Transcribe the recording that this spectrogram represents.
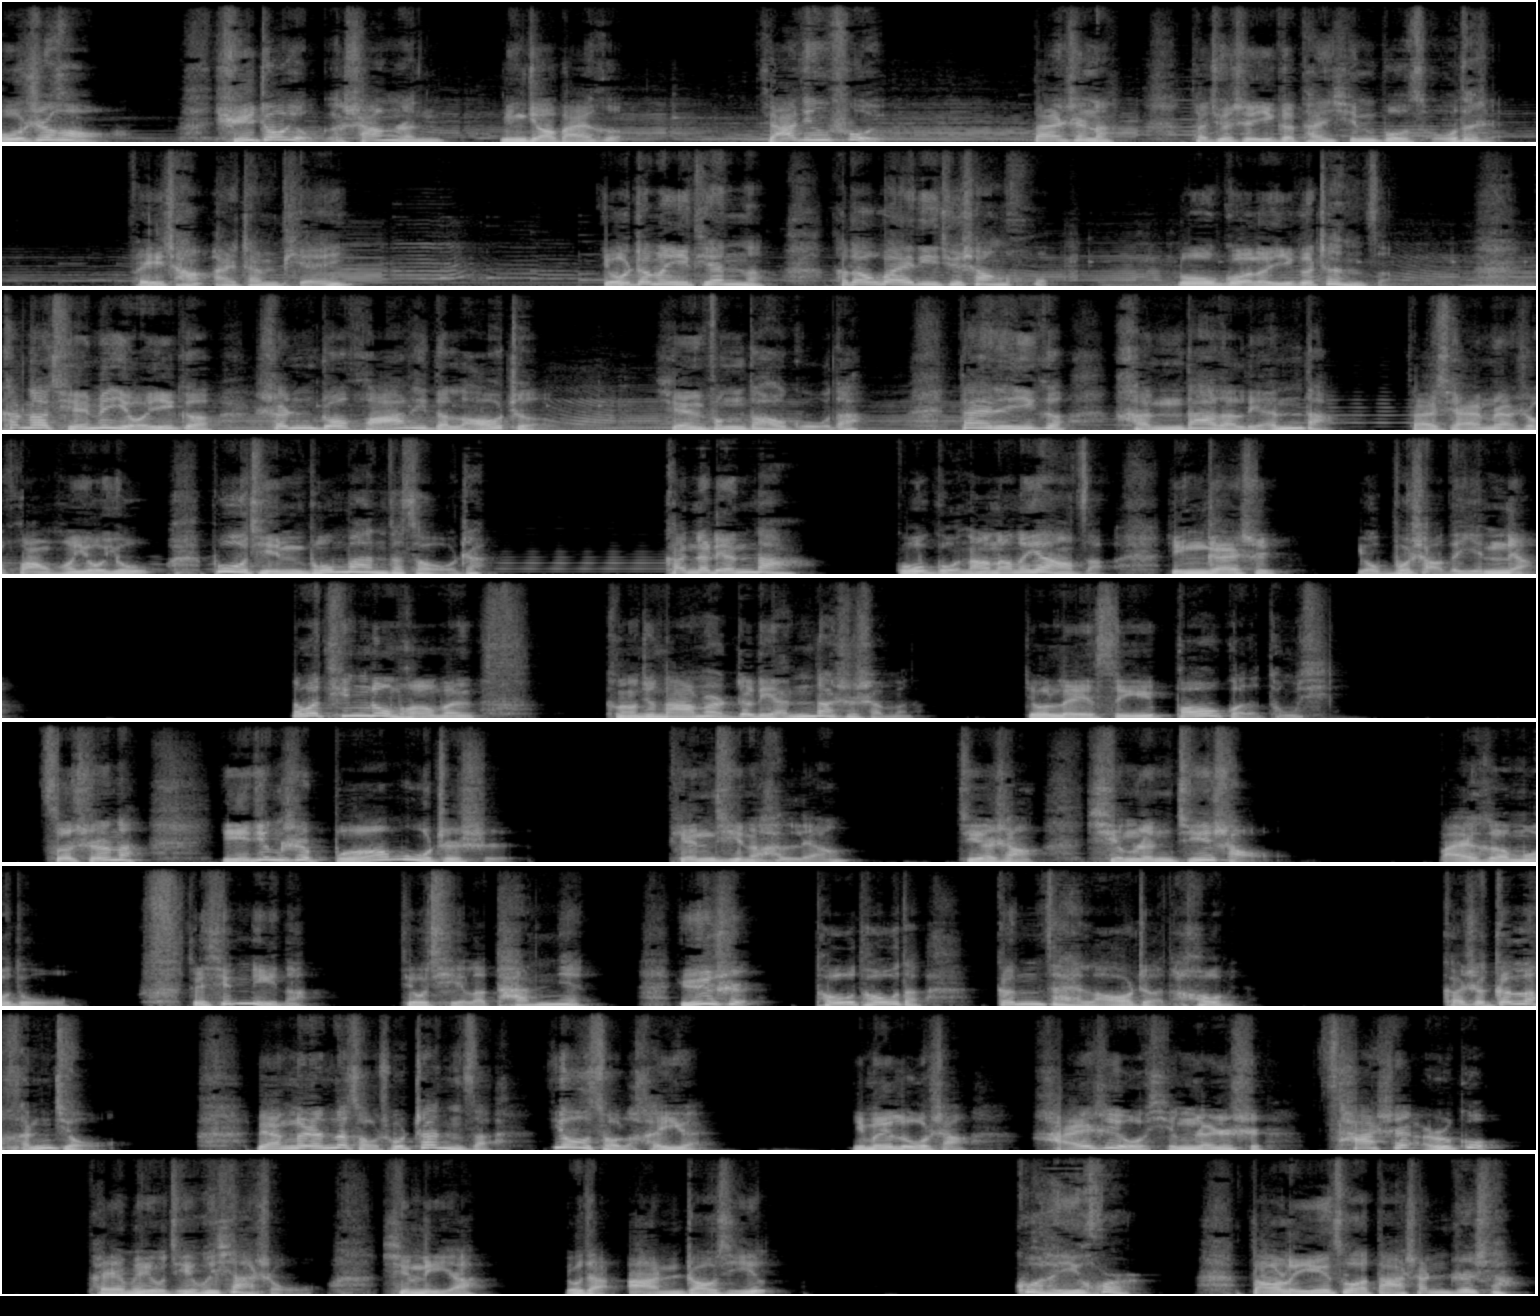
古时候，徐州有个商人名叫白鹤，家境富裕，但是呢，他却是一个贪心不足的人，非常爱占便宜。有这么一天呢，他到外地去上货，路过了一个镇子，看到前面有一个身着华丽的老者，仙风道骨的，带着一个很大的镰大，在前面是晃晃悠悠、不紧不慢的走着，看着镰大鼓鼓囊囊的样子，应该是。有不少的银两。那么，听众朋友们可能就纳闷，这连的是什么呢？就类似于包裹的东西。此时呢，已经是薄暮之时，天气呢很凉，街上行人极少。白鹤目睹，在心里呢就起了贪念，于是偷偷的跟在老者的后面。可是跟了很久，两个人呢走出镇子，又走了很远，因为路上。还是有行人是擦身而过，他也没有机会下手，心里呀有点暗暗着急了。过了一会儿，到了一座大山之下，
